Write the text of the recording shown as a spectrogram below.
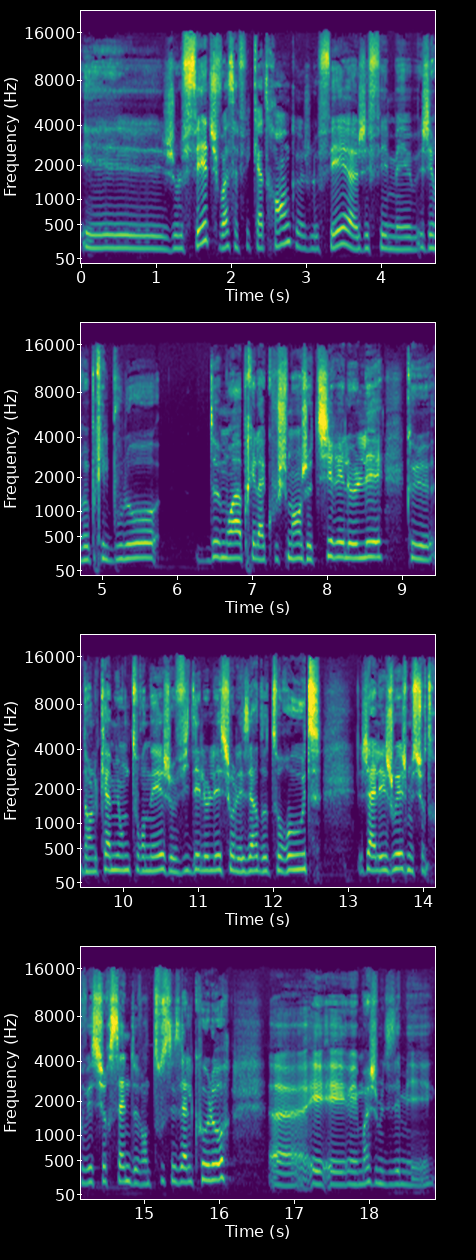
Et je le fais, tu vois, ça fait quatre ans que je le fais. Euh, j'ai fait, mais j'ai repris le boulot deux mois après l'accouchement. Je tirais le lait que dans le camion de tournée, je vidais le lait sur les aires d'autoroute. J'allais jouer, je me suis retrouvée sur scène devant tous ces alcoolos. Euh, et, moi, je me disais, mais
